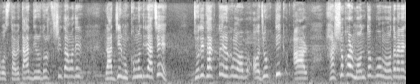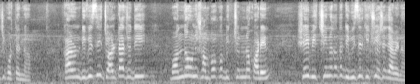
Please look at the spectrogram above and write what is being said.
অবস্থা হবে? তার দূরদর্শিতা আমাদের রাজ্যের মুখ্যমন্ত্রী আছে। যদি থাকতো এরকম অযৌক্তিক আর হাস্যকর মন্তব্য মমতা ব্যানার্জি করতেন না। কারণ ডিভিসি জলটা যদি বন্ধ উনি সম্পর্ক বিচ্ছিন্ন করেন, সেই বিচ্ছিন্নতাতে ডিভিসির কিছু এসে যাবে না।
